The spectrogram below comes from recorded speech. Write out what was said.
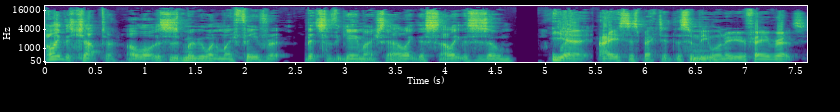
I like this chapter a lot. This is maybe one of my favorite bits of the game. Actually, I like this. I like this zone. Yeah, I suspected this would be Hmm. one of your favorites.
